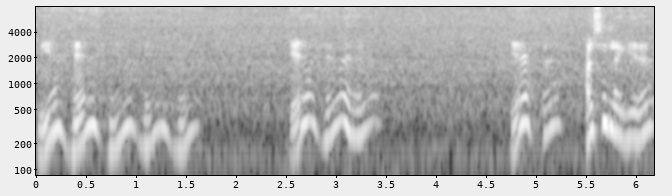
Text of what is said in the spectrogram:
হ্যাঁ হ্যাঁ হ্যাঁ হ্যাঁ হ্যাঁ হ্যাঁ হ্যাঁ হ্যাঁ হ্যাঁ হ্যাঁ হাসি লাগে হ্যাঁ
